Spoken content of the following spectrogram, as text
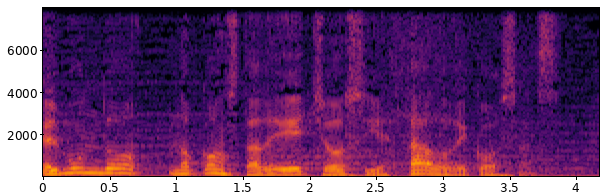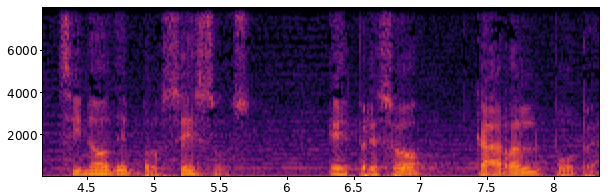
El mundo no consta de hechos y estado de cosas, sino de procesos, expresó Karl Popper.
